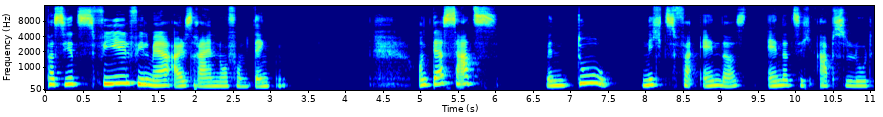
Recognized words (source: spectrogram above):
passiert viel, viel mehr als rein nur vom Denken. Und der Satz, wenn du nichts veränderst, ändert sich absolut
